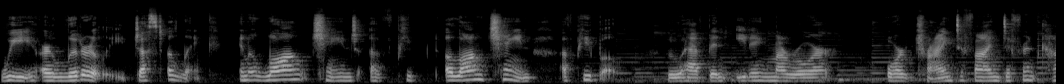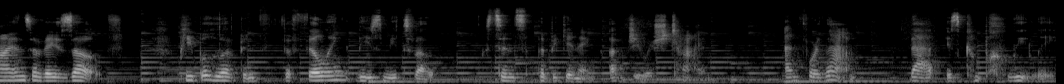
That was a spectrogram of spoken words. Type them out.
We are literally just a link in a long chain of a long chain of people who have been eating maror or trying to find different kinds of azov. People who have been fulfilling these mitzvot since the beginning of Jewish time. And for them, that is completely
